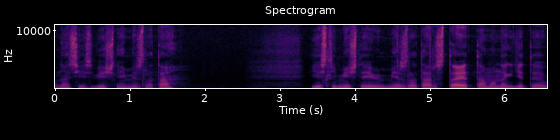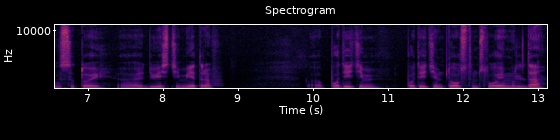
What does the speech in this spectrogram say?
у нас есть вечная мерзлота. Если вечная мерзлота растает, там она где-то высотой 200 э, метров, э, под этим, под этим толстым слоем льда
